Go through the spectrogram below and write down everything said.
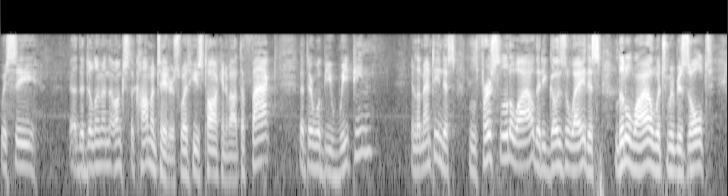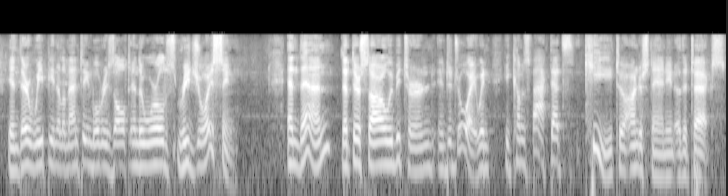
we see uh, the dilemma amongst the commentators, what he's talking about. The fact that there will be weeping and lamenting this first little while that he goes away, this little while which will result in their weeping and lamenting will result in the world's rejoicing and then that their sorrow would be turned into joy when he comes back. That's key to our understanding of the text.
